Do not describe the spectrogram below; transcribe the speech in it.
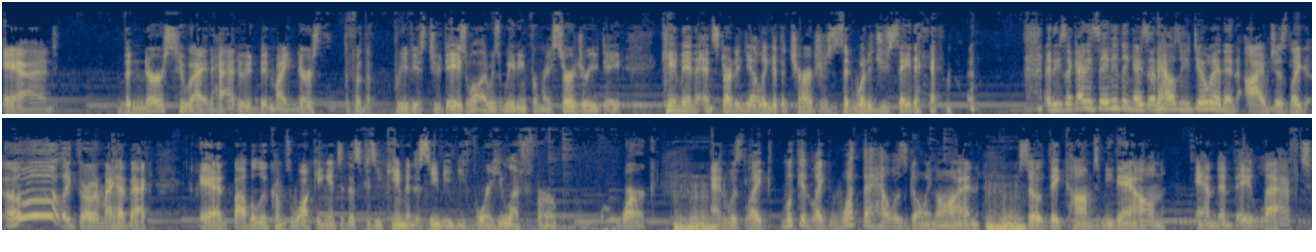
and the nurse who I had had, who had been my nurse for the previous two days while I was waiting for my surgery date, came in and started yelling at the chargers and said, "What did you say to him?" and he's like, "I didn't say anything." I said, "How's he doing?" And I'm just like, "Oh!" Like throwing my head back. And Babalu comes walking into this because he came in to see me before he left for work mm-hmm. and was like looking like what the hell is going on? Mm-hmm. So they calmed me down and then they left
